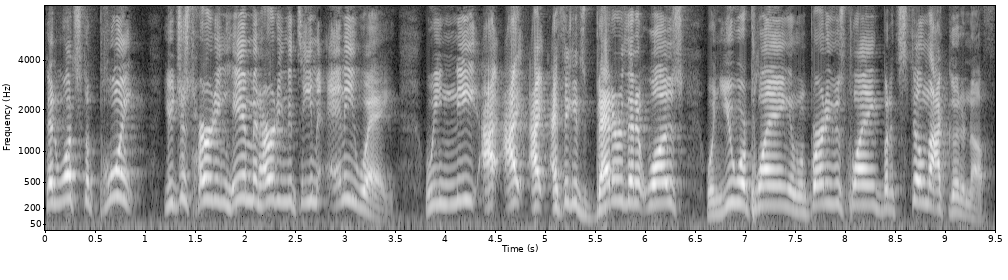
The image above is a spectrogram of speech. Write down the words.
then what's the point? You're just hurting him and hurting the team anyway. We need. I, I, I think it's better than it was when you were playing and when Bernie was playing, but it's still not good enough.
